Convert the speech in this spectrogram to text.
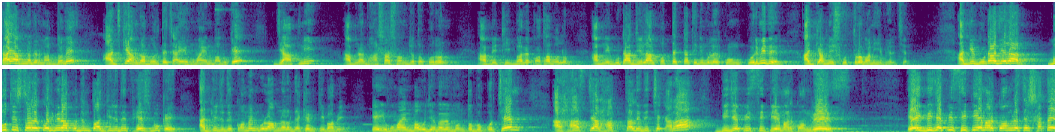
তাই আপনাদের মাধ্যমে আজকে আমরা বলতে চাই হুমায়ুন বাবুকে যে আপনি আপনার ভাষা সংযত করুন, আপনি ঠিকভাবে কথা বলুন। আপনি গোটা জেলার প্রত্যেকটা তৃণমূলের কর্মীদের আজকে আপনি সূত্র বানিয়ে ফেলছেন। আজকে গোটা জেলার বুথ স্তরের কর্মীরা পর্যন্ত আজকে যদি ফেসবুকে আজকে যদি কমেন্টগুলো আপনারা দেখেন কীভাবে, এই হুমায়ুন বাবু যেভাবে মন্তব্য করছেন, আর হাসছে আর হাততালি দিচ্ছে কারা? বিজেপি সিপিএম আর কংগ্রেস। এই বিজেপি সিপিএম আর কংগ্রেসের সাথে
